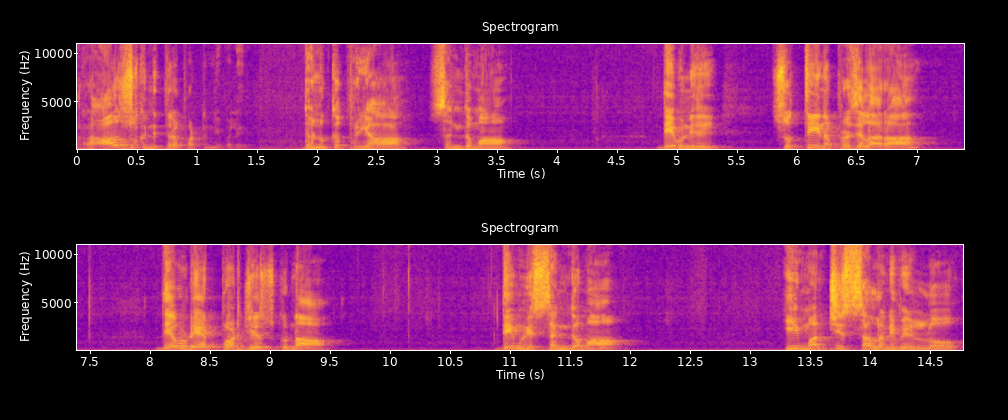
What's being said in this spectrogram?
రాజుకు నిద్ర పట్టనివ్వలేదు. గనుక ప్రియా సంగమా దేవుని సొత్తైన ప్రజలారా దేవుడు ఏర్పాటు చేసుకున్న దేవుని సంగమా ఈ మంచి చల్లని వేళలో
